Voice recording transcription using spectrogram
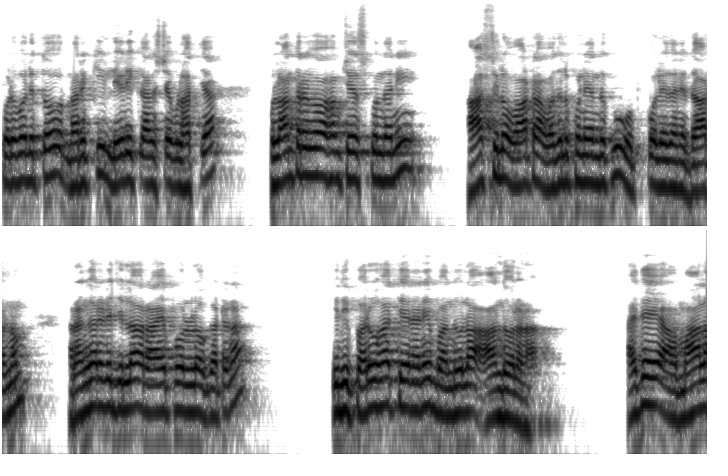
కొడవలితో నరికి లేడీ కానిస్టేబుల్ హత్య కులాంతర వివాహం చేసుకుందని ఆస్తిలో వాటా వదులుకునేందుకు ఒప్పుకోలేదని దారుణం. రంగారెడ్డి జిల్లా రాయపూర్లో ఘటన. ఇది పరువు హత్యనని బంధువుల ఆందోళన. అయితే ఆ మాల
